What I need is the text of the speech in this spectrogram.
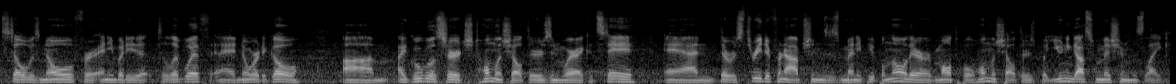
still was no for anybody to, to live with, and I had nowhere to go. Um, I Google searched homeless shelters and where I could stay, and there was three different options. As many people know, there are multiple homeless shelters, but Union Gospel Mission was like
